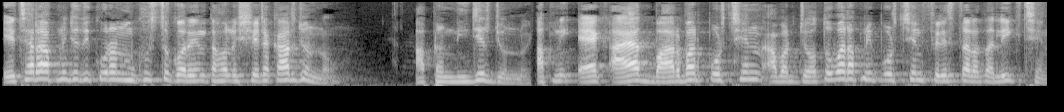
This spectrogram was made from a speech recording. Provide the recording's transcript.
এছাড়া আপনি যদি কোরআন মুখস্থ করেন, তাহলে সেটা কার জন্য? আপনার নিজের জন্য। আপনি এক আয়াত বারবার পড়ছেন, আবার যতবার আপনি পড়ছেন ফেরেস্তারা তা লিখছেন।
